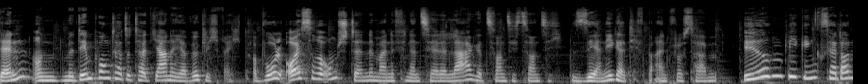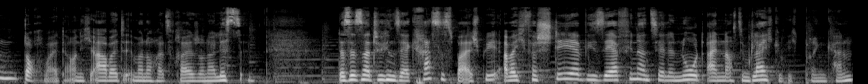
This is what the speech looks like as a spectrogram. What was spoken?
Denn, und mit dem Punkt hatte Tatjana ja wirklich recht, obwohl äußere Umstände meine finanzielle Lage 2020 sehr negativ beeinflusst haben, irgendwie ging es ja dann doch weiter und ich arbeite immer noch als freie Journalistin. Das ist natürlich ein sehr krasses Beispiel, aber ich verstehe, wie sehr finanzielle Not einen aus dem Gleichgewicht bringen kann,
